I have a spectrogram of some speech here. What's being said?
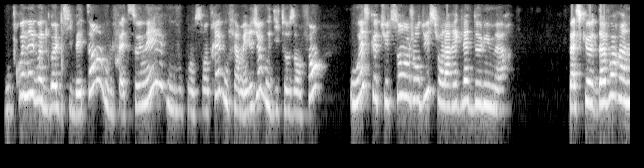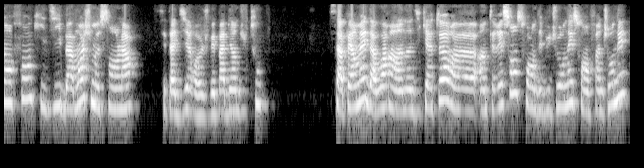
vous prenez votre bol tibétain, vous le faites sonner, vous vous concentrez, vous fermez les yeux, vous dites aux enfants, Où est-ce que tu te sens aujourd'hui sur la réglette de l'humeur? Parce que d'avoir un enfant qui dit bah moi je me sens là, c'est-à-dire euh, je vais pas bien du tout, ça permet d'avoir un indicateur euh, intéressant, soit en début de journée, soit en fin de journée,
